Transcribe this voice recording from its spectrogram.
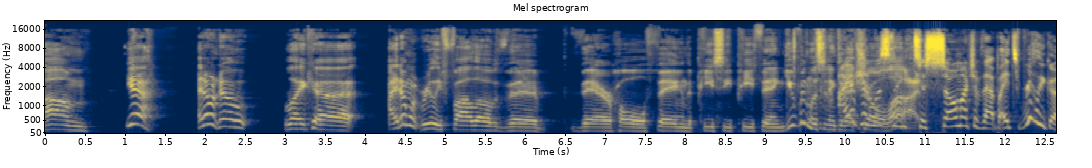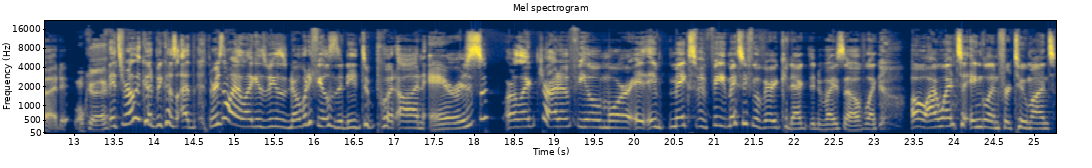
Um, yeah. I don't know. Like, uh, I don't really follow the their whole thing, the PCP thing. You've been listening to that been show a listening lot. to so much of that, but it's really good. okay. It's really good because I, the reason why I like it is because nobody feels the need to put on airs or like try to feel more. It, it makes it, fe- makes me feel very connected to myself. Like, oh, I went to England for two months.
